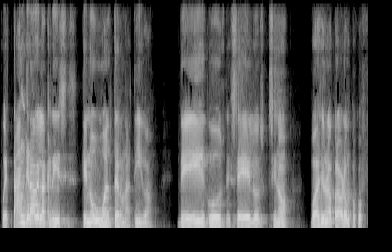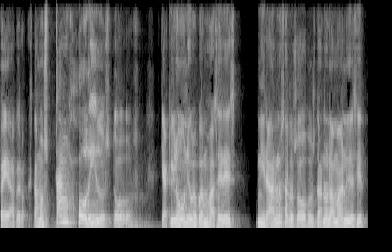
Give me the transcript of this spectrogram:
fue tan grave la crisis que no hubo alternativa de egos, de celos, sino, voy a decir una palabra un poco fea, pero estamos tan jodidos todos que aquí lo único que podemos hacer es mirarnos a los ojos, darnos la mano y decir,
